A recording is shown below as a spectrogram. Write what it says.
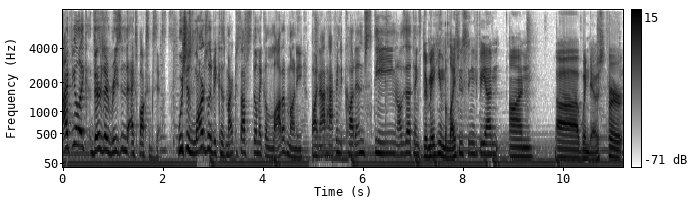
I feel like there's a reason the Xbox exists, which is largely because Microsoft still make a lot of money by not having to cut in Steam and all these other things. They're making the licensing fee on on uh, Windows for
